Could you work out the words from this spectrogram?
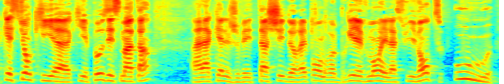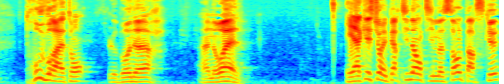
question qui, euh, qui est posée ce matin, à laquelle je vais tâcher de répondre brièvement, est la suivante. Où trouvera-t-on le bonheur à Noël? Et la question est pertinente, il me semble, parce que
